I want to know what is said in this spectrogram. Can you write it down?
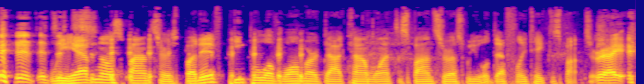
It- it's- we have no sponsors, but if people of Walmart.com want to sponsor us, we will definitely take the sponsors. right.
